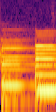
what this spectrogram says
Bye.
